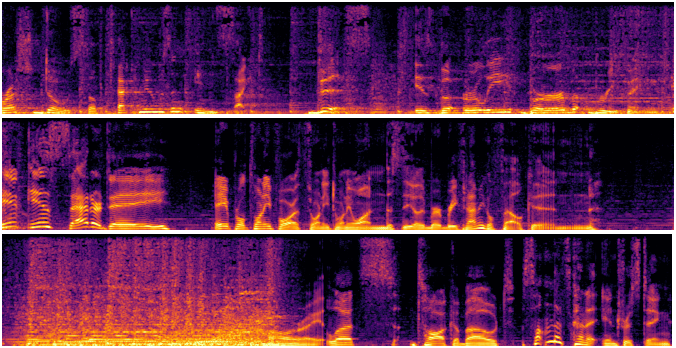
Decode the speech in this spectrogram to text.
fresh dose of tech news and insight. This is the Early Bird Briefing. It is Saturday, April 24th, 2021. This is the Early Bird Briefing. I'm Eagle Falcon. All right, let's talk about something that's kind of interesting.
